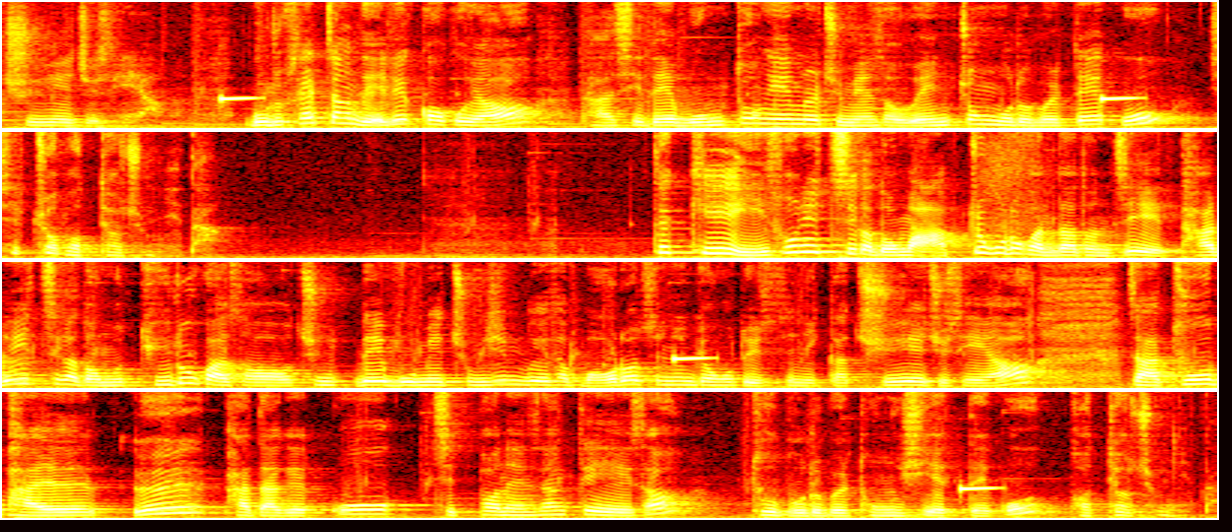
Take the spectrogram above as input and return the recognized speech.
주의해주세요. 무릎 살짝 내릴 거고요. 다시 내 몸통에 힘을 주면서 왼쪽 무릎을 떼고 10초 버텨줍니다. 특히 이 손위치가 너무 앞쪽으로 간다든지 다리 위치가 너무 뒤로 가서 중, 내 몸의 중심부에서 멀어지는 경우도 있으니까 주의해주세요. 자, 두 발을 바닥에 꼭 짚어낸 상태에서 두 무릎을 동시에 떼고 버텨줍니다.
